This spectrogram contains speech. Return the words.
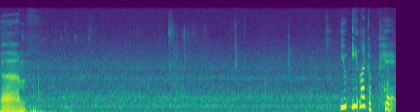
Um, You eat like a pig.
